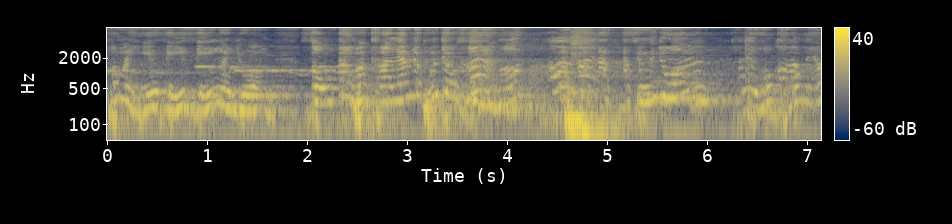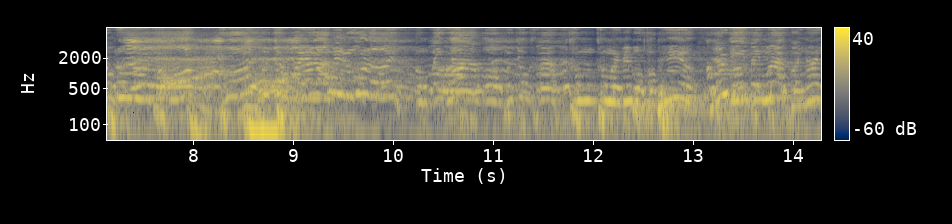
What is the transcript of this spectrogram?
พระมเหสีสีเงินยวงทรงตั้งพระคันแล้วนะพระเจ้าค่ะเหรอสีเงินยวงขอขอแล้วขอขอขอพระเจ้าไปเราไม่รู้เลยต้องไม่กล้าบอกพระเจ้าค่ะทำทำไมไม่บอกกับพี่อะแล้วดีไปมากกว่านั้น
